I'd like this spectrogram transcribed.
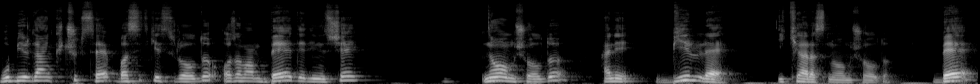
Bu birden küçükse basit kesir oldu. O zaman B dediğiniz şey ne olmuş oldu? Hani 1 ile 2 arasında olmuş oldu. B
